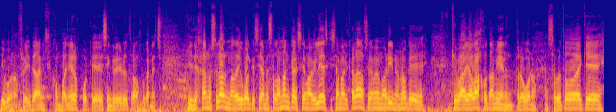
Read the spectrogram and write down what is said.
y, y, bueno, felicitar a mis compañeros porque es increíble el trabajo que han hecho. Y dejarnos el alma, da igual que se llame Salamanca, que se llame Avilés, que se llame Alcalá o se llame Marino, ¿no? Que, que vaya abajo también, pero bueno, sobre todo hay que,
